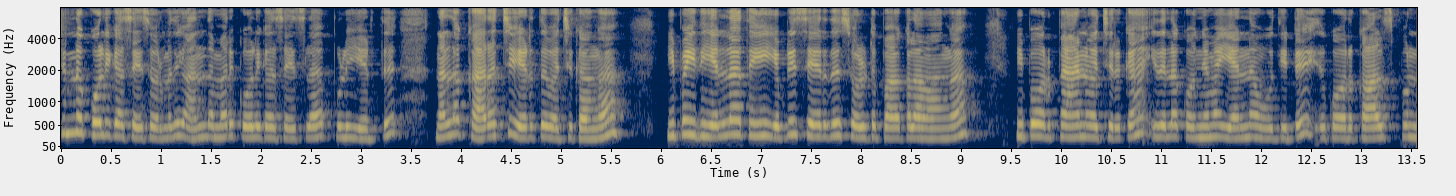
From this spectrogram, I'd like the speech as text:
சின்ன கோழிக்காய் சைஸ் வரும் மாதிரி அந்த மாதிரி கோழிக்காய் சைஸில் புளி எடுத்து நல்லா கரைச்சி எடுத்து வச்சுக்கோங்க. இப்போ இது எல்லாத்தையும் எப்படி செய்கிறது சொல்லிட்டு பார்க்கலாம் வாங்க. இப்போ ஒரு பேன் வச்சுருக்கேன். இதில் கொஞ்சமாக எண்ணெய் ஊற்றிட்டு இதுக்கு ஒரு கால் ஸ்பூன்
